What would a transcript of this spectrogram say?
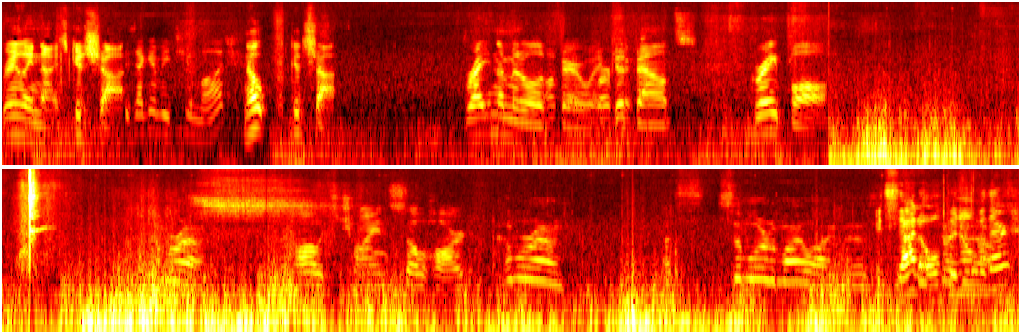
Really nice. Good shot. Is that gonna be too much? Nope. Good shot. Right in the middle of the Okay, fairway. Good bounce. Great ball. Come around. Oh, it's trying so hard. Come around. That's similar to my line. man. It's that Check open it over out. there?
